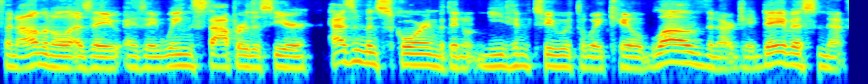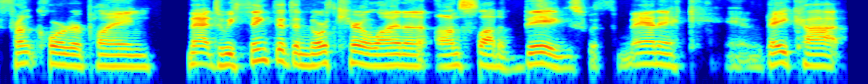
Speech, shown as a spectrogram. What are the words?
phenomenal as a as a wing stopper this year. Hasn't been scoring, but they don't need him to with the way Caleb Love and RJ Davis and that front are playing. Matt, do we think that the North Carolina onslaught of bigs with Manek and Bacot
